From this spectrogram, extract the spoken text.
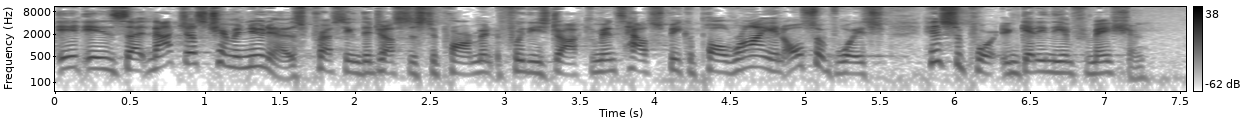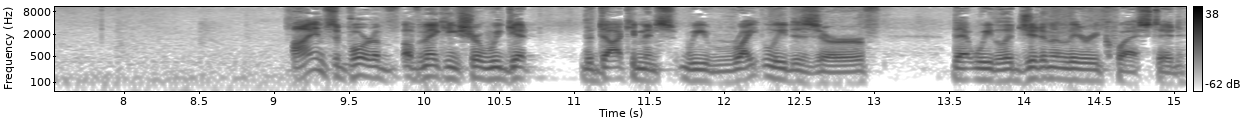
it is uh, not just Chairman Nunes pressing the Justice Department for these documents. House Speaker Paul Ryan also voiced his support in getting the information. I am supportive of making sure we get the documents we rightly deserve, that we legitimately requested.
